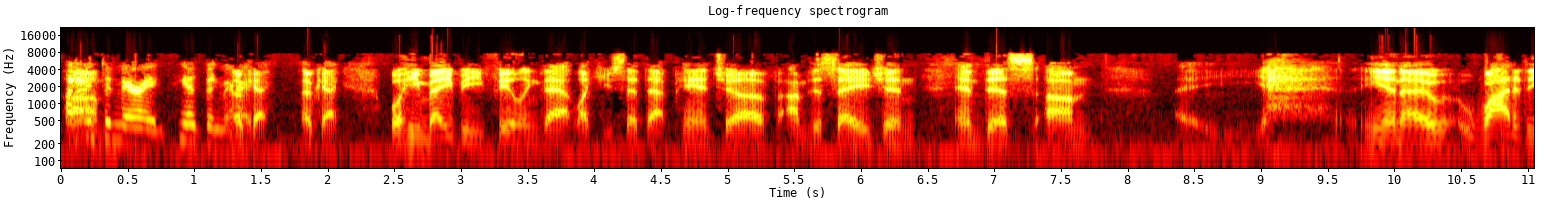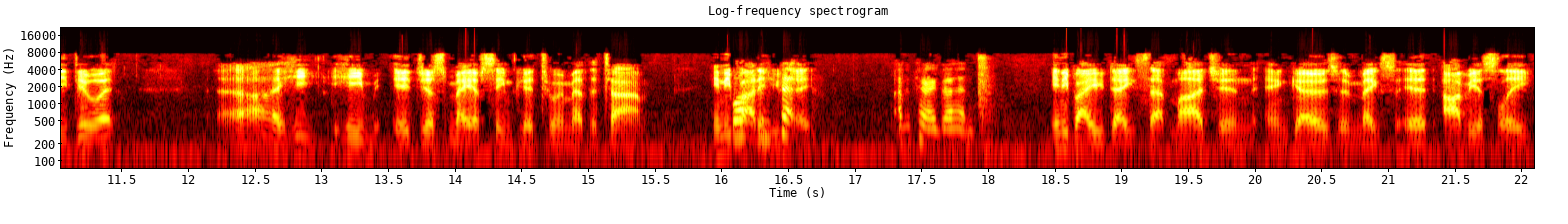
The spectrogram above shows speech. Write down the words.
but um, he's been married. He has been married. Okay, okay. Well, he may be feeling that, like you said, that pinch of I'm this age and and this. Um, you know, why did he do it? Uh, he he. It just may have seemed good to him at the time. Anybody Well, who da- I'm sorry. Go ahead. anybody who dates that much and and goes and makes it obviously,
